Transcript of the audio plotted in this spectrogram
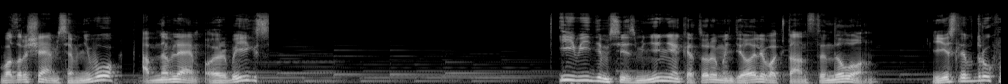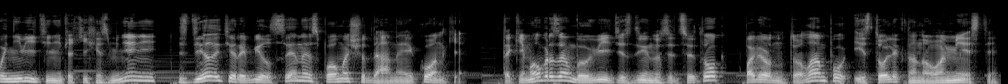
Возвращаемся в него, обновляем RBX. И видим все изменения, которые мы делали в Octane Standalone. Если вдруг вы не видите никаких изменений, сделайте rebuild сцены с помощью данной иконки. Таким образом, вы увидите сдвинутый цветок, повернутую лампу и столик на новом месте.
